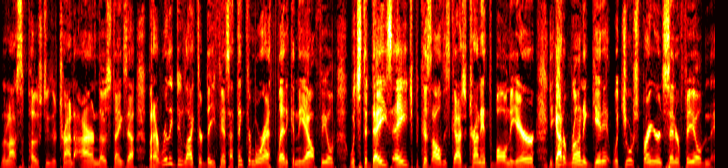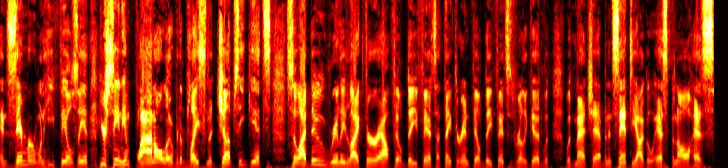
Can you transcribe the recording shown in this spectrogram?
they're not supposed to. They're trying to iron those things out. But I really do like their defense. I think they're more athletic in the outfield, which today's age, because all these guys are trying to hit the ball in the air, you got to run and get it. With George Springer in center field and, and Zimmer when he fills in, you're seeing him flying all over the mm-hmm. place and the jumps he gets. So I do really like their outfield defense. I think their infield defense is really good with, with Matt Chapman and Santiago Espinal has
